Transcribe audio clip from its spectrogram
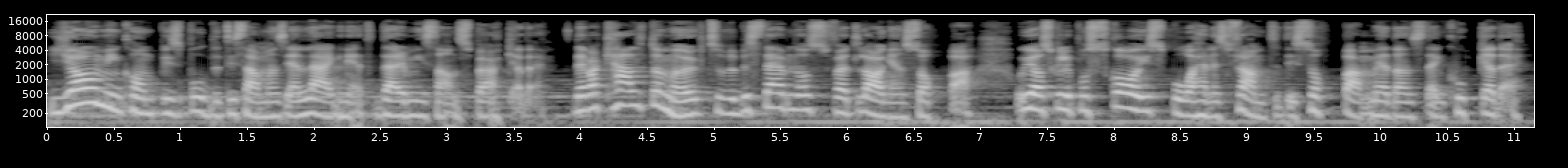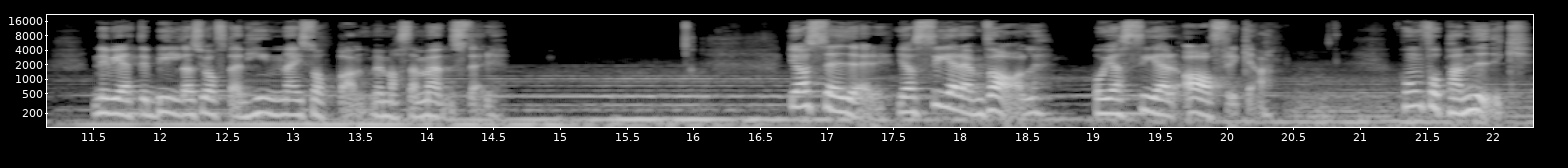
Jag och min kompis bodde tillsammans i en lägenhet där det minsann spökade. Det var kallt och mörkt så vi bestämde oss för att laga en soppa och jag skulle på skoj spå hennes framtid i soppan medan den kokade. Ni vet det bildas ju ofta en hinna i soppan med massa mönster. Jag säger, jag ser en val och jag ser Afrika. Hon får panik.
